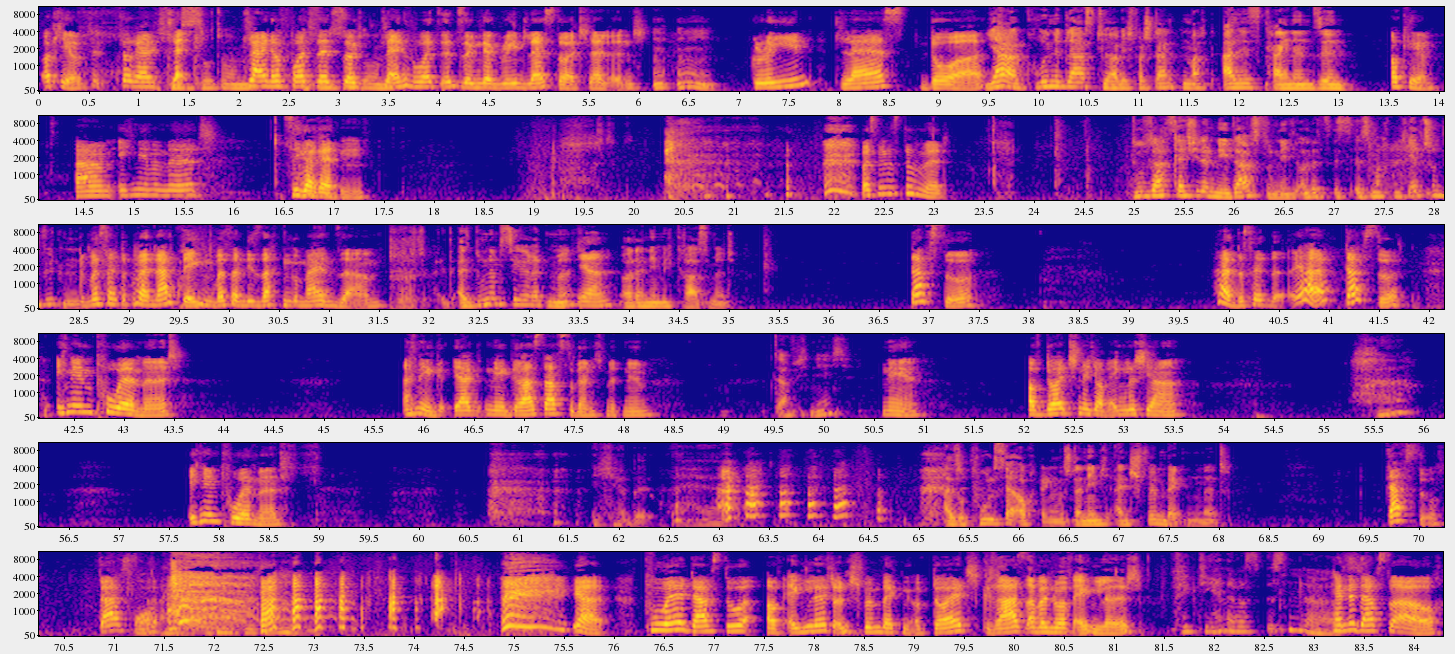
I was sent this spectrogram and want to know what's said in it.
Okay, Florian, Ich kle so kleine so Fortsetzung, dumm. kleine Fortsetzung der Green Glass Door Challenge. Mm-mm. Green Glass Door. Ja, grüne Glastür habe ich verstanden, macht alles keinen Sinn. Okay, ähm, ich nehme mit Zigaretten. Was nimmst du mit? Du sagst gleich wieder, nee, darfst du nicht. Und es, es, es macht mich jetzt schon wütend. Du musst halt drüber nachdenken, was haben die Sachen gemeinsam. Also du nimmst Zigaretten mit? Ja. Oder dann nehme ich Gras mit. Darfst du? Ha, das hätte. Ja, darfst du. Ich nehme einen Pool mit. Ach nee, ja, nee, Gras darfst du gar nicht mitnehmen. Darf ich nicht? Nee. Auf Deutsch nicht, auf Englisch ja. Ich nehme Pool mit. Ich habe. Hä? Also Pool ist ja auch Englisch. Dann nehme ich ein Schwimmbecken mit. Darfst du? Darfst Oh, du? ein- Ja. Pool darfst du auf Englisch und Schwimmbecken auf Deutsch, Gras aber nur auf Englisch. Fick die Hände, was ist denn das? Hände darfst du auch.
